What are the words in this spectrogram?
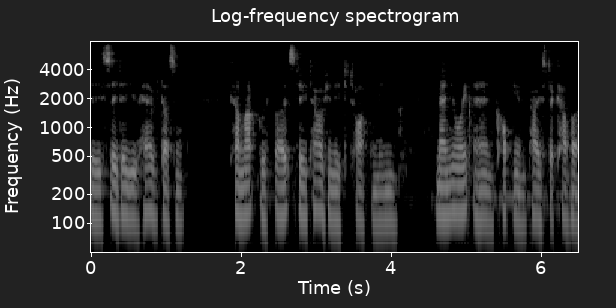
the CD you have doesn't come up with those details, you need to type them in manually and copy and paste a cover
